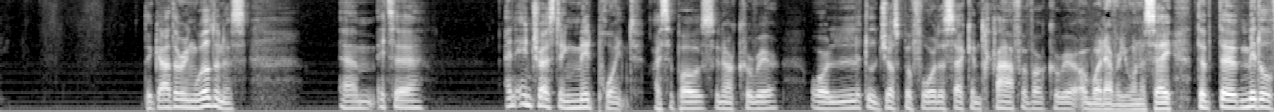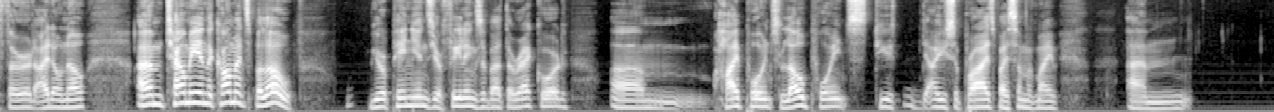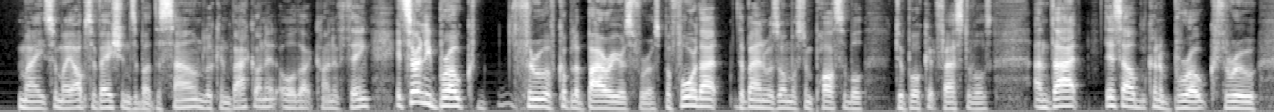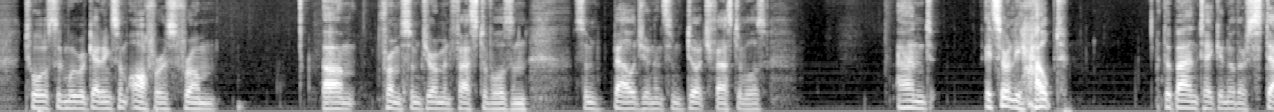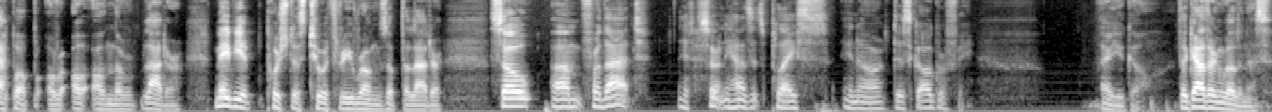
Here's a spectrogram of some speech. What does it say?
the Gathering Wilderness. Um, it's a an interesting midpoint, I suppose, in our career, or little just before the second half of our career, or whatever you want to say, the the middle third. I don't know. Um, tell me in the comments below your opinions, your feelings about the record. Um, high points, low points. Do you are you surprised by some of my um, my some my observations about the sound, looking back on it, all that kind of thing. It certainly broke through a couple of barriers for us. Before that, the band was almost impossible to book at festivals, and that this album kind of broke through. To all of a sudden, we were getting some offers from um, from some German festivals and some Belgian and some Dutch festivals, and it certainly helped the band take another step up or, or, on the ladder. Maybe it pushed us two or three rungs up the ladder. So um, for that, it certainly has its place in our discography. There you go. The Gathering Wilderness.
